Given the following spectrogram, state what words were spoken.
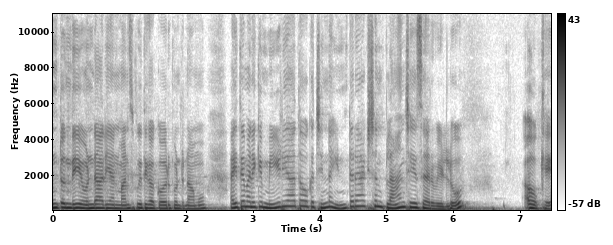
ఉంటుంది ఉండాలి అని మనస్ఫూర్తిగా కోరుకుంటున్నాము. అయితే మనకి మీడియాతో ఒక చిన్న ఇంటరాక్షన్ ప్లాన్ చేశారు వీళ్ళు. ఓకే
